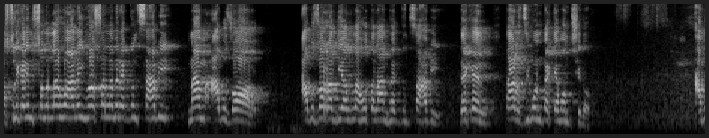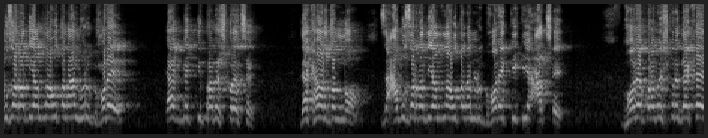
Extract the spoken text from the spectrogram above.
রাসুল করিম সাল্লাহ আলী আসাল্লামের একজন সাহাবি নাম আবু জর আবু জর রাদি আল্লাহ তালাহ একজন সাহাবি। দেখেন তার জীবনটা কেমন ছিল। আবু জর রাদি আল্লাহ তালাহুর ঘরে এক ব্যক্তি প্রবেশ করেছে। দেখার জন্য যে আবু জর রাদি আল্লাহ তালাহুর ঘরে কি কি আছে। ঘরে প্রবেশ করে দেখে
